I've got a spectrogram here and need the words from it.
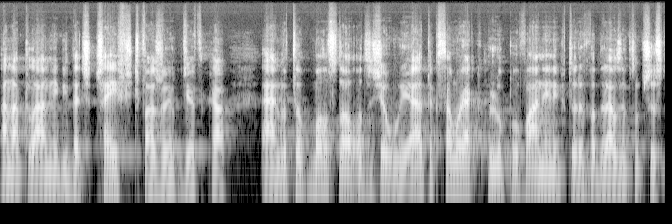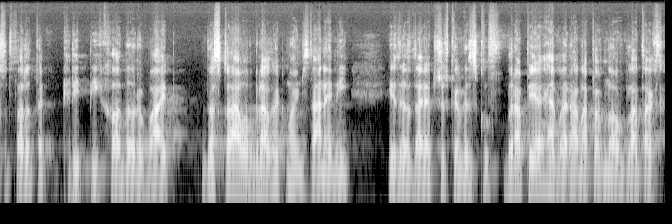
a na planie widać część twarzy dziecka. E, No to mocno oddziałuje. Tak samo jak lupowanie niektórych odrazów, to wszystko tworzy tak creepy horror vibe. Doskonały obrazek moim zdaniem i jeden z najlepszych teledyskowych w rapie ever, a na pewno w latach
